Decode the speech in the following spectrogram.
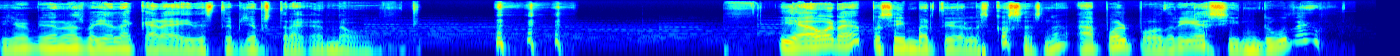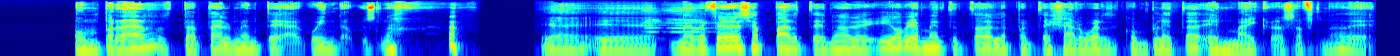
Yo ya nos veía la cara ahí de Steve Jobs tragando. y ahora, pues ha invertido las cosas, ¿no? Apple podría, sin duda, comprar totalmente a Windows, ¿no? Me refiero a esa parte, ¿no? Y obviamente toda la parte de hardware completa en Microsoft, ¿no? De,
